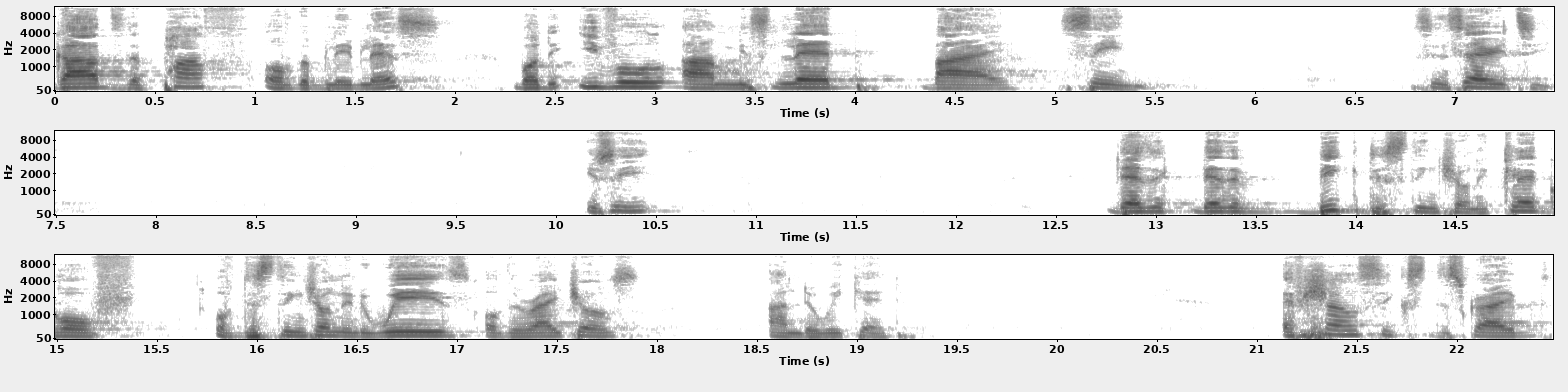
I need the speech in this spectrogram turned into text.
guards the path of the blameless, but the evil are misled by sin. Sincerity. You see, there's a, there's a big distinction, a clear gulf of distinction in the ways of the righteous and the wicked. Ephesians 6 described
